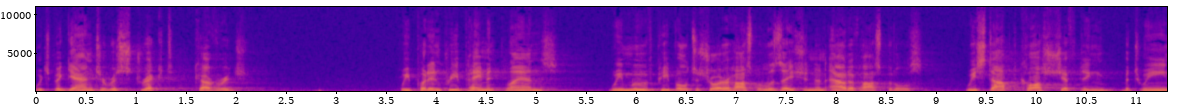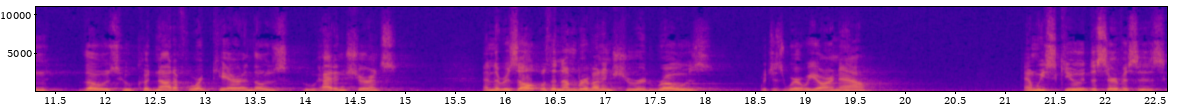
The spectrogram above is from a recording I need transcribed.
which began to restrict coverage. We put in prepayment plans. We moved people to shorter hospitalization and out of hospitals. We stopped cost shifting between those who could not afford care and those who had insurance. And the result was the number of uninsured rose, which is where we are now. And we skewed the services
